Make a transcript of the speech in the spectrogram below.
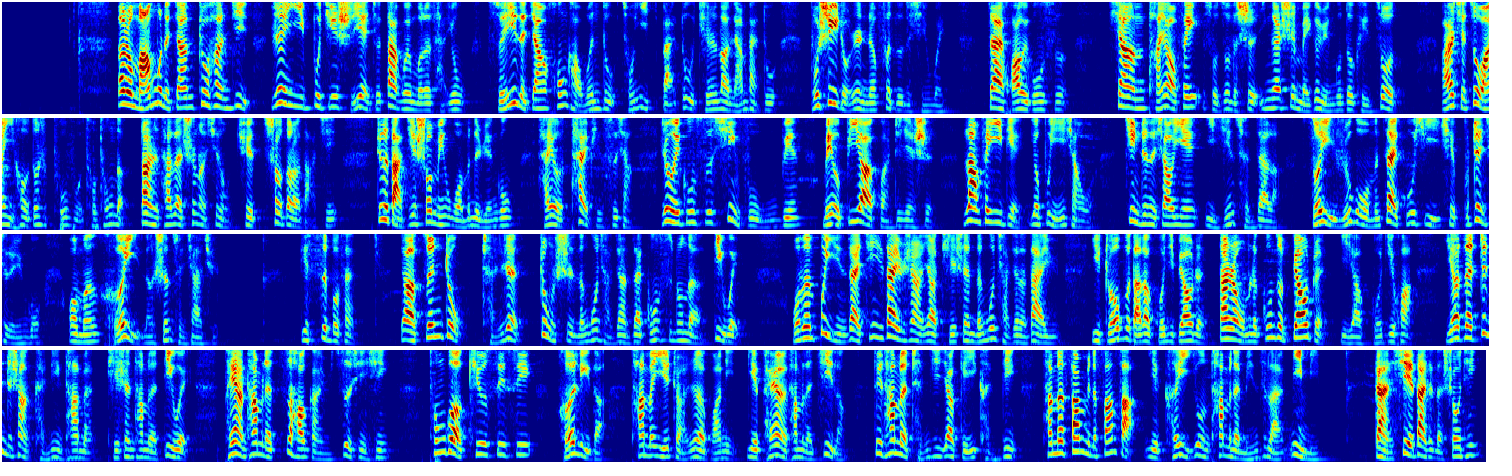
那种盲目的将助焊剂任意不经实验就大规模的采用，随意的将烘烤温度从一百度提升到两百度，不是一种认真负责的行为。在华为公司。像唐耀飞所做的事，应该是每个员工都可以做，而且做完以后都是普普通通的。但是他在生产系统却受到了打击，这个打击说明我们的员工还有太平思想，认为公司幸福无边，没有必要管这件事，浪费一点又不影响我。竞争的硝烟已经存在了，所以如果我们再姑息一切不正确的员工，我们何以能生存下去？第四部分要尊重、承认、重视人工巧匠在公司中的地位。我们不仅在经济待遇上要提升能工巧匠的待遇，以逐步达到国际标准。当然，我们的工作标准也要国际化，也要在政治上肯定他们，提升他们的地位，培养他们的自豪感与自信心。通过 QCC 合理的，他们也转入了管理，也培养了他们的技能。对他们的成绩要给予肯定，他们发明的方法也可以用他们的名字来命名。感谢大家的收听。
